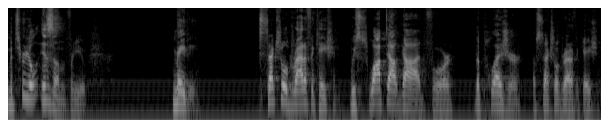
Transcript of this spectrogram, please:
materialism for you. Maybe. Sexual gratification. We swapped out God for the pleasure of sexual gratification,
